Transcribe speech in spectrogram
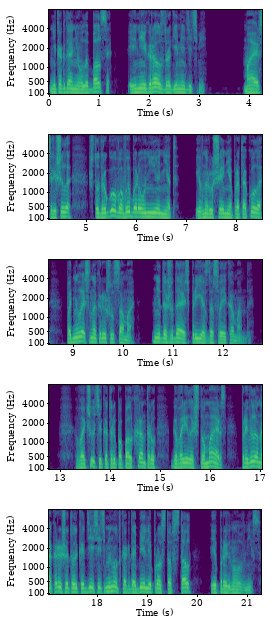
никогда не улыбался и не играл с другими детьми. Майерс решила, что другого выбора у нее нет, и в нарушение протокола поднялась на крышу сама, не дожидаясь приезда своей команды. В отчете, который попал к Хантеру, говорилось, что Майерс провела на крыше только 10 минут, когда Белли просто встал и прыгнул вниз.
